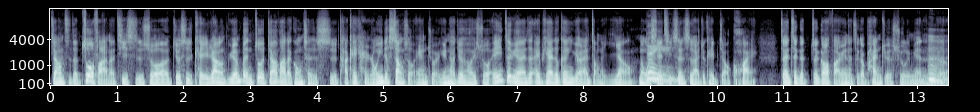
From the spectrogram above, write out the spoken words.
这样子的做法呢，其实说就是可以让原本做 Java 的工程师，他可以很容易的上手 Android，因为他就会说，哎，这原来这 API 都跟原来长得一样，那我写起程式来就可以比较快。在这个最高法院的这个判决书里面，那个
